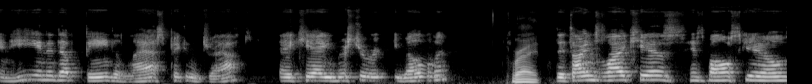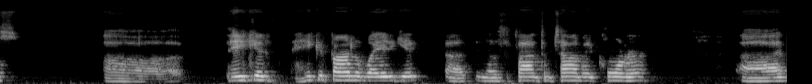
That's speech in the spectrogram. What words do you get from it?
and he ended up being the last pick in the draft, aka Mr. Irrelevant. Right. The Titans like his his ball skills. Uh, he could he could find a way to get uh, you know to find some time at corner, uh,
